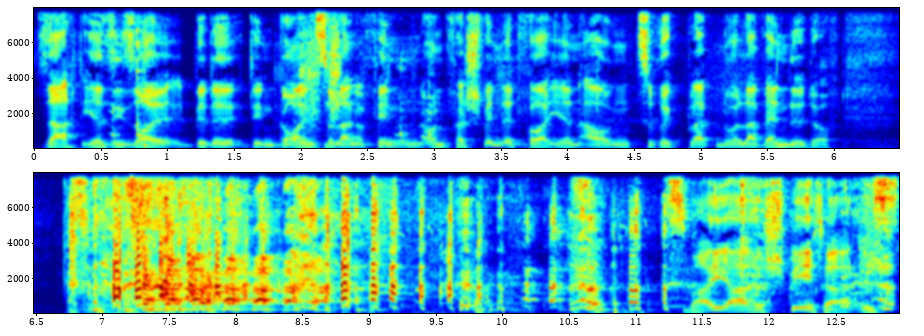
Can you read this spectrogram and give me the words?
sagt ihr, sie soll bitte den Goins so lange finden und verschwindet vor ihren Augen. Zurück bleibt nur Lavendelduft. Zwei Jahre später ist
